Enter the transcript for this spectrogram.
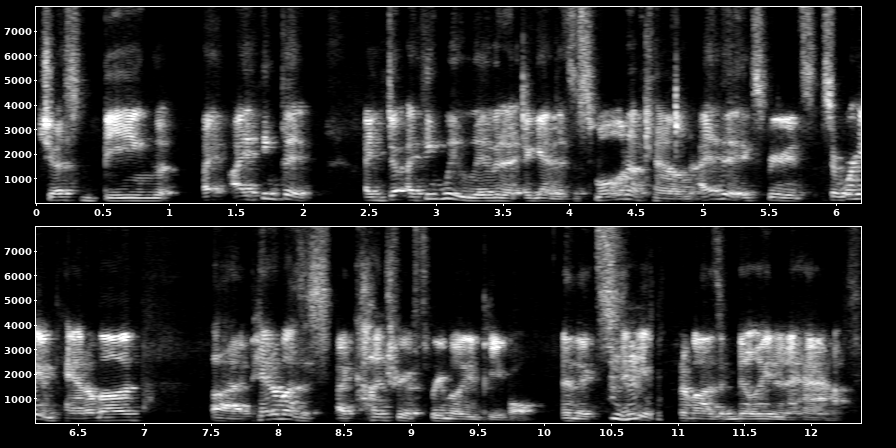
just being I, I think that I, do, I think we live in it again it's a small enough town. I had the experience so we're in panama. Uh, panama is a, a, country of 3 million people and the city mm-hmm. of panama is a million and a half.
